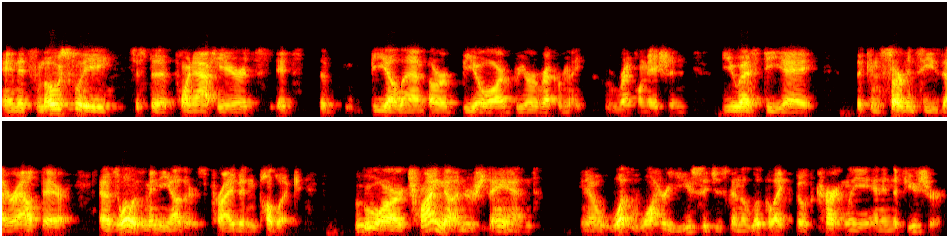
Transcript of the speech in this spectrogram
and it's mostly, just to point out here, it's, it's the BLM or BOR, Bureau of Reclamation, USDA, the conservancies that are out there, as well as many others, private and public, who are trying to understand, you know, what water usage is going to look like both currently and in the future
